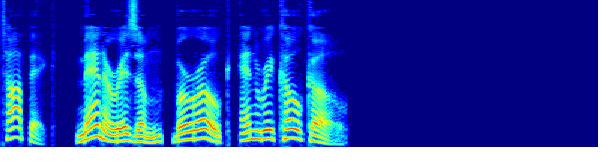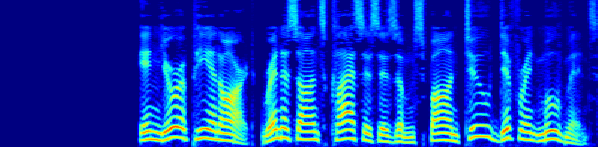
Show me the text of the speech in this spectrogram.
Topic: Mannerism, Baroque, and Rococo. In European art, Renaissance classicism spawned two different movements,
